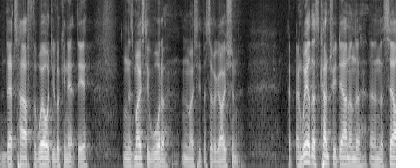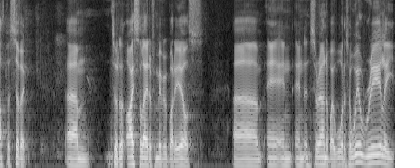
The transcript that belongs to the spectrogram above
That's half the world you're looking at there. And there's mostly water, mostly the Pacific Ocean. And we're this country down in the, in the South Pacific, um, sort of isolated from everybody else um, and, and, and, surrounded by water. So we're really,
